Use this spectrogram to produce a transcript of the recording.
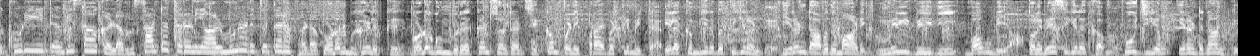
குடியேற்ற விசாக்களும் சட்டத்தரணியால் முன்னெடுத்து தரப்படும். தொடர்புகளுக்கு Kodagumbura consultancy company private limited. இலக்கம் இருபத்தி இரண்டு இரண்டாவது மாடி மில் வீதி வவுனியா. தொலைபேசி இலக்கம் பூஜ்ஜியம் இரண்டு நான்கு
